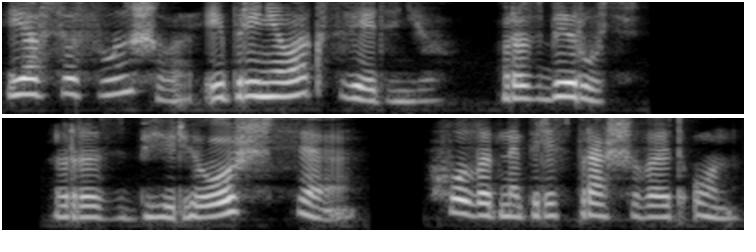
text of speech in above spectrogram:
Я все слышала и приняла к сведению. Разберусь. «Разберешься?» — холодно переспрашивает он.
